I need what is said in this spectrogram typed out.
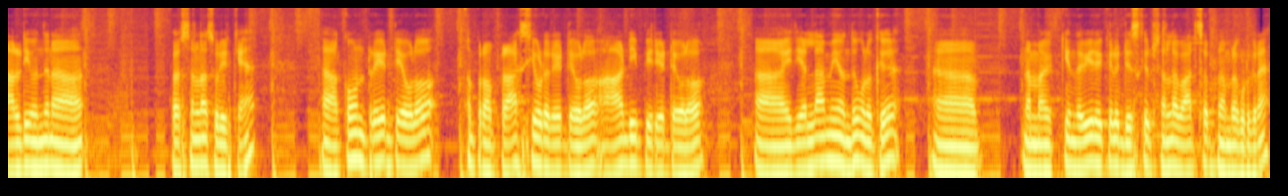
ஆல்ரெடி வந்து நான் பர்சனலாக சொல்லியிருக்கேன். அக்கௌண்ட் ரேட் எவ்வளோ? அப்புறம் ப்ராக்ஸியோட ரேட் எவ்வளோ? ஆர்டிபி ரேட் எவ்வளோ? இது எல்லாமே வந்து உங்களுக்கு நம்ம இந்த வீடியோ கீழே டிஸ்கிரிப்ஷனில் வாட்ஸ்அப் நம்பரை கொடுக்குறேன்.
